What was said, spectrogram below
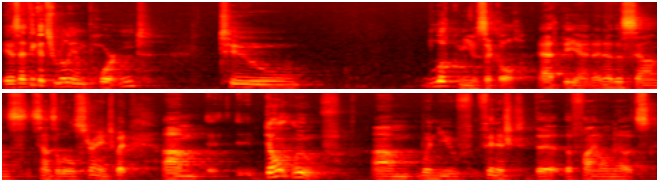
is I think it's really important to look musical at the end. I know this sounds sounds a little strange, but um, don't move um, when you've finished the, the final notes.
